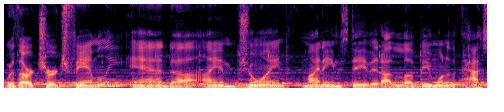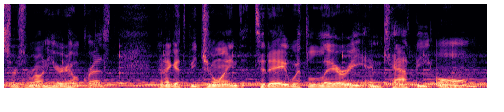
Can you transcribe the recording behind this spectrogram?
with our church family. And uh, I am joined. My name's David. I love being one of the pastors around here at Hillcrest. And I get to be joined today with Larry and Kathy Alm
